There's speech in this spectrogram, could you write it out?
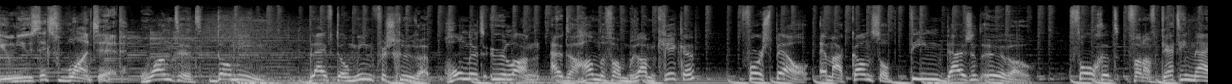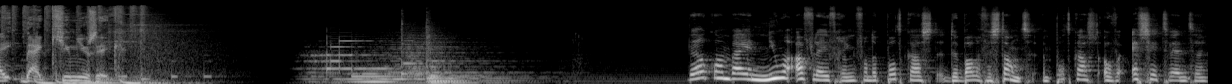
Q-Music's Wanted. Wanted, Domine. Blijf Domine verschuren 100 uur lang uit de handen van Bram Krikken? Voorspel en maak kans op 10.000 euro. Volg het vanaf 13 mei bij Q-Music. Welkom bij een nieuwe aflevering van de podcast De Ballenverstand. Een podcast over FC Twente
